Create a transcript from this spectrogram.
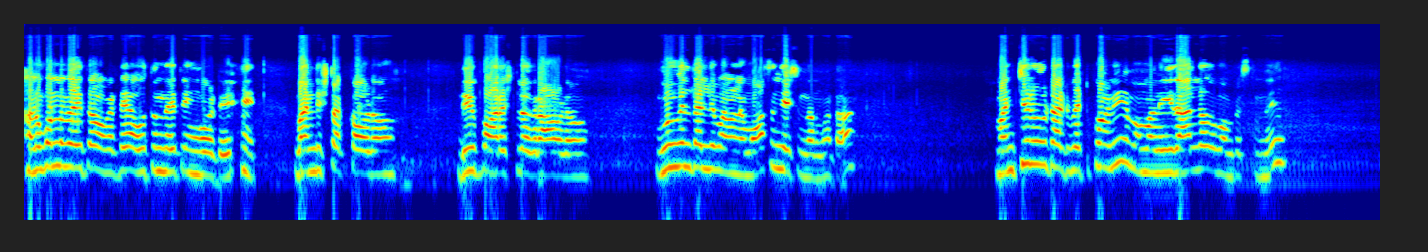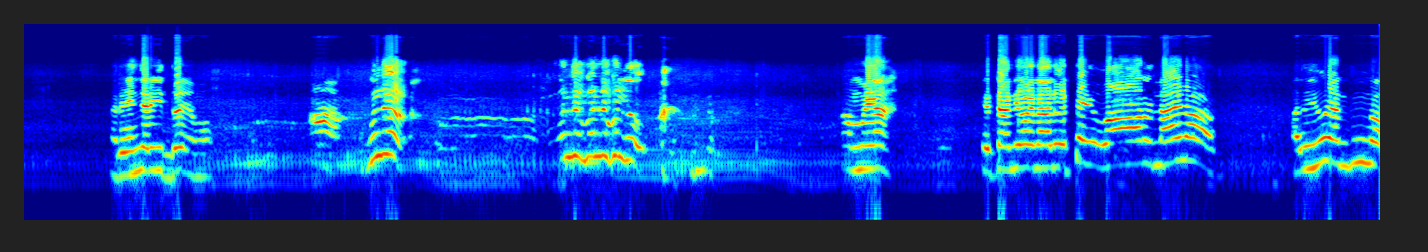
అనుకున్నది అయితే ఒకటే అవుతుంది అయితే ఇంకోటి. బండి స్టక్ అవడం డీప్ ఫారెస్ట్లోకి రావడం గూగుల్ తల్లి మనల్ని మోసం చేసింది అనమాట మంచి రూట్ అటు పెట్టుకొని మమ్మల్ని ఈ దారిలోకి పంపిస్తుంది. మరి ఏం జరిగిద్దో ఏమో. ఆ, ముందు ముందు ముందు గుంజు అమ్మయ్య! ఇట్లాంటి నాలుగు వచ్చాయి వారు నాయన! అది ఎంత ఉందో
